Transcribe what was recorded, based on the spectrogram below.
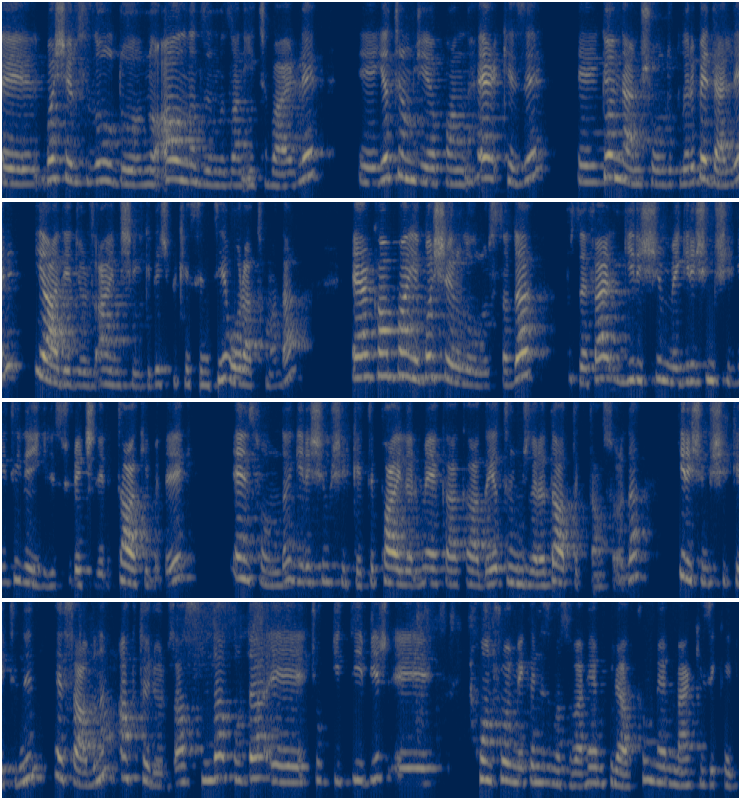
e, başarısız olduğunu anladığımızdan itibariyle e, yatırımcı yapan herkese e, göndermiş oldukları bedelleri iade ediyoruz aynı şekilde hiçbir kesintiye uğratmadan. Eğer kampanya başarılı olursa da bu sefer girişim ve girişim şirketi ile ilgili süreçleri takip ederek en sonunda girişim şirketi payları MKK'da yatırımcılara dağıttıktan sonra da girişim şirketinin hesabına aktarıyoruz. Aslında burada e, çok ciddi bir e, kontrol mekanizması var. Hem platform hem merkezi kredi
